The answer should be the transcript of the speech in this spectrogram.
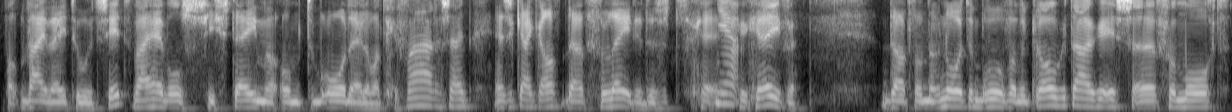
Want wij weten hoe het zit. Wij hebben onze systemen om te beoordelen wat gevaren zijn. En ze kijken altijd naar het verleden. Dus het ge Ja. gegeven dat er nog nooit een broer van een kroongetuige is eh, vermoord.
